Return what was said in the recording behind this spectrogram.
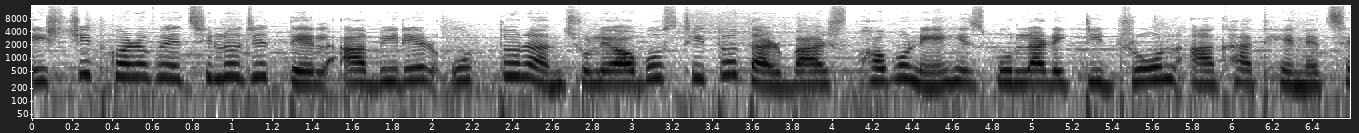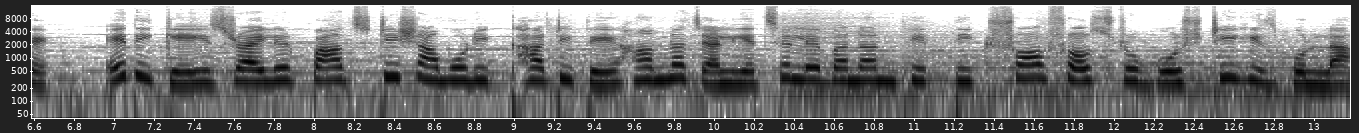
নিশ্চিত করা হয়েছিল যে তেল আবিরের উত্তরাঞ্চলে অবস্থিত তার বাসভবনে হিজবুল্লার একটি ড্রোন আঘাত হেনেছে। এদিকে ইসরায়েলের পাঁচটি সামরিক ঘাঁটিতে হামলা চালিয়েছে লেবানন ভিত্তিক সশস্ত্র গোষ্ঠী হিজবুল্লাহ।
